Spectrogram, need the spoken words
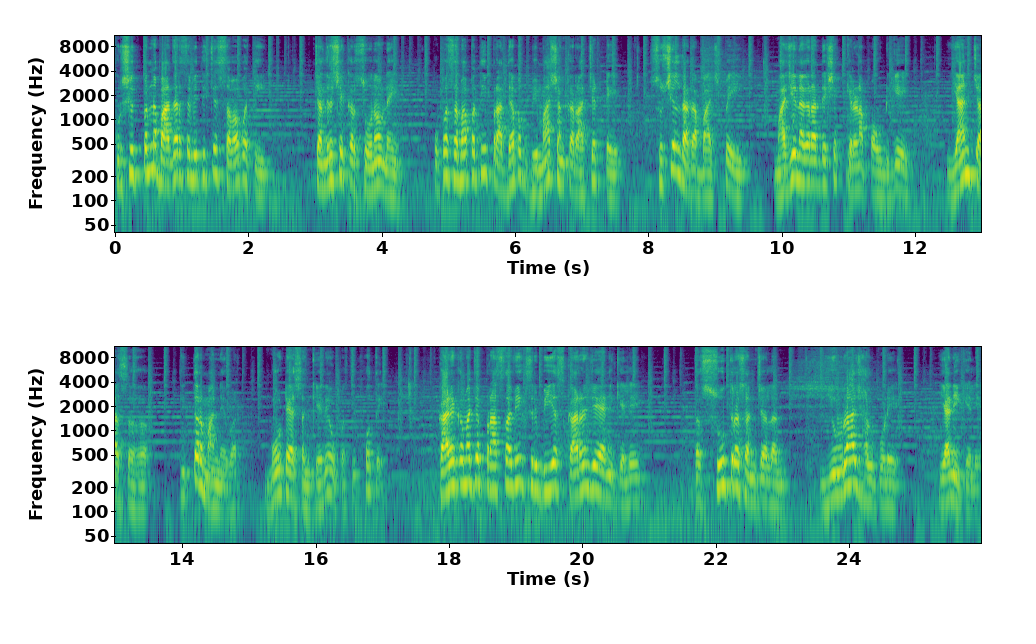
कृषी उत्पन्न बाजार समितीचे सभापती चंद्रशेखर सोनवणे उपसभापती प्राध्यापक भीमाशंकर राचट्टे सुशीलदादा बाजपेयी माजी नगराध्यक्ष किरणा पौडगे यांच्यासह इतर मान्यवर मोठ्या संख्येने उपस्थित होते. कार्यक्रमाचे प्रास्ताविक श्री बी एस कारंजे यांनी केले तर सूत्रसंचालन युवराज हलकोडे यांनी केले.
